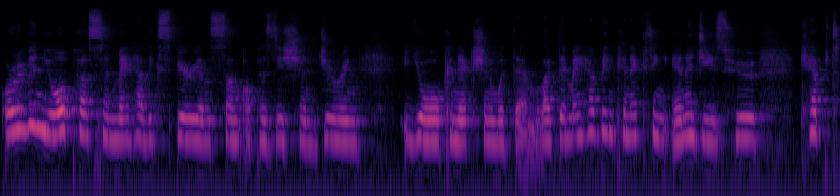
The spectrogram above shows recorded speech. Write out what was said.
or even your person may have experienced some opposition during your connection with them. Like there may have been connecting energies who kept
